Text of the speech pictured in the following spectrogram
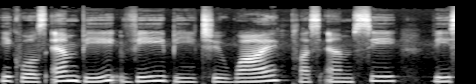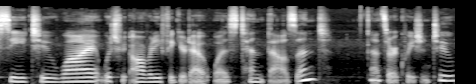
equals MB VB2Y plus MC VC2Y, which we already figured out was 10,000. That's our equation 2.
